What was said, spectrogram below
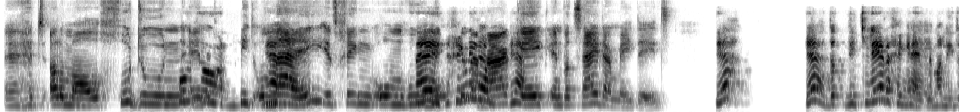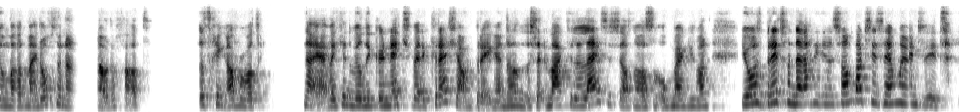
het allemaal goed doen. Goed doen. Niet om mij. Het ging om hoe nee, ik naar haar ja. keek en wat zij daarmee deed. Ja, ja dat, die kleren gingen helemaal niet om wat mijn dochter nodig had. Dat ging over wat. Nou ja, weet je, dan wilde ik er netjes bij de crash aanbrengen. Dan maakte de lijst zelf nog als een opmerking van... Jongens, Brit vandaag niet in de zandbak, is helemaal in wit.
